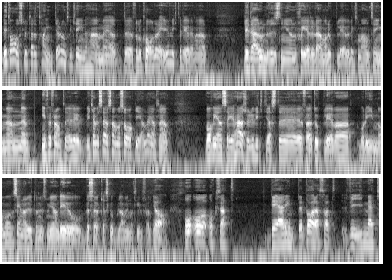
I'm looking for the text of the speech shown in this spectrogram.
lite avslutade tankar runt omkring det här med, eh, för lokaler är ju en viktig del. Jag menar, det är där undervisningen sker, det är där man upplever liksom allting. Men eh, inför framtiden, vi kan väl säga samma sak igen egentligen. Att vad vi än säger här så är det viktigaste för att uppleva både inom och senare utomhusmiljön det är ju att besöka skolan vid något tillfälle. Ja, och, och också att det är inte bara så att vi med, ett,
